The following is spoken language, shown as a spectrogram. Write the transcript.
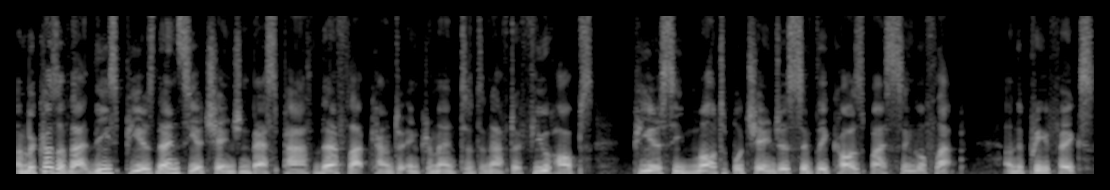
And because of that, these peers then see a change in best path, their flap counter incremented, and after a few hops, peers see multiple changes simply caused by a single flap, and the prefix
